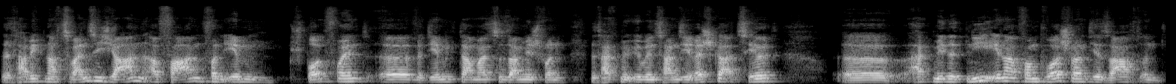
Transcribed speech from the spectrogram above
Das habe ich nach 20 Jahren erfahren von eben Sportfreund, äh, mit dem ich damals zusammen schon, das hat mir übrigens Hansi Reschke erzählt, äh, hat mir das nie einer vom Vorstand gesagt und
